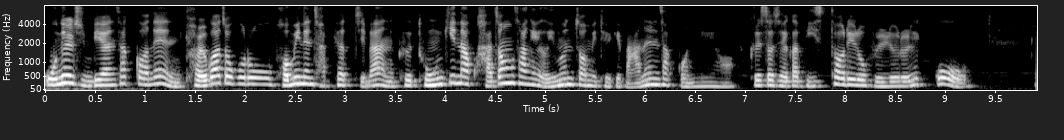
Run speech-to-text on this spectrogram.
오늘 준비한 사건은 결과적으로 범인은 잡혔지만 그 동기나 과정상의 의문점이 되게 많은 사건이에요. 그래서 제가 미스터리로 분류를 했고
